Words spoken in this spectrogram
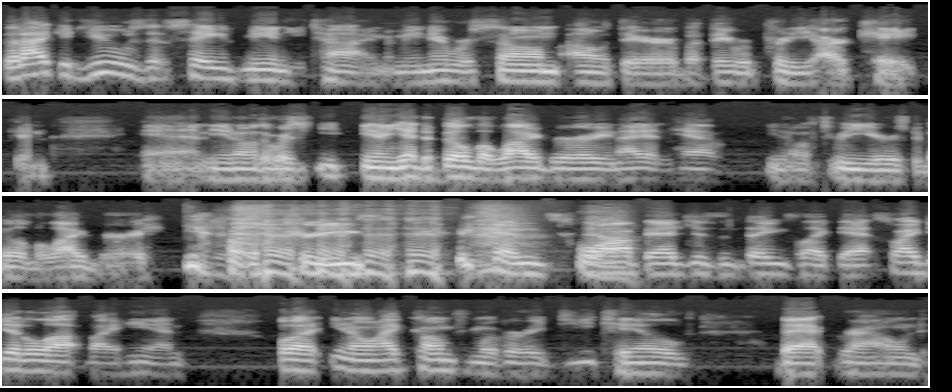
that I could use that saved me any time. I mean, there were some out there, but they were pretty archaic and and you know there was you know you had to build a library, and I didn't have you know three years to build a library, you know, trees and swamp yeah. edges and things like that. So I did a lot by hand. But you know, I come from a very detailed background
